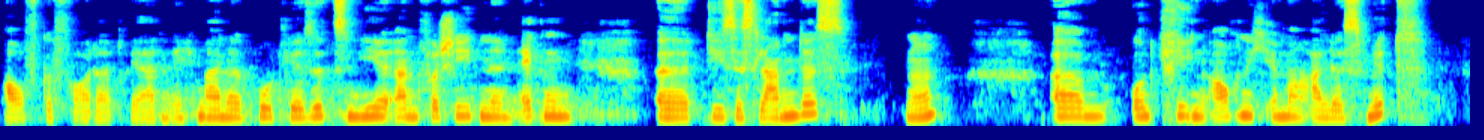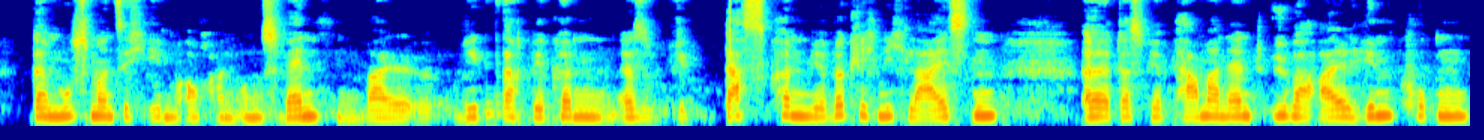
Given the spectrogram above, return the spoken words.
aufgefordert werden. Ich meine, gut, wir sitzen hier an verschiedenen Ecken äh, dieses Landes ne? ähm, und kriegen auch nicht immer alles mit. Dann muss man sich eben auch an uns wenden, weil, wie gesagt, wir können, also das können wir wirklich nicht leisten, äh, dass wir permanent überall hingucken,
